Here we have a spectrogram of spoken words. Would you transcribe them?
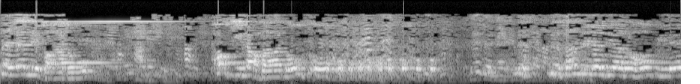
နှစ်ရက်နေ့ပါတော့ဟောကြည့်ရပါတော့ဒီသံရရရတော့ဟောပြီလေ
